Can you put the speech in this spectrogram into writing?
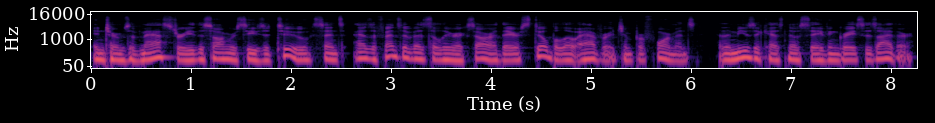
In terms of mastery, the song receives a 2, since, as offensive as the lyrics are, they are still below average in performance, and the music has no saving graces either.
